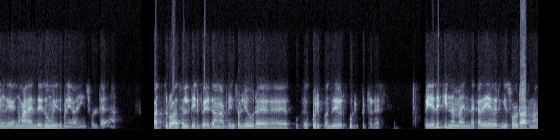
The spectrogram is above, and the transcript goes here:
எங்கள் எங்கள் மேலே எந்த இதுவும் இது பண்ணிடாதீங்கன்னு சொல்லிட்டு பத்து ரூபா செலுத்திட்டு போயிருக்காங்க அப்படின்னு சொல்லி ஒரு குறிப்பு வந்து இவர் குறிப்பிட்டிருக்காரு. இப்போ எதுக்கு இந்த மாதிரி இந்த கதையை இவர் இங்கே சொல்கிறாருன்னா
